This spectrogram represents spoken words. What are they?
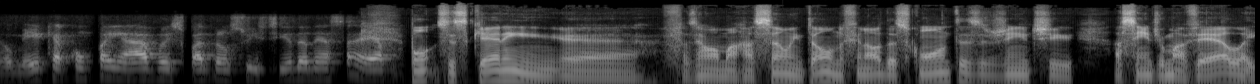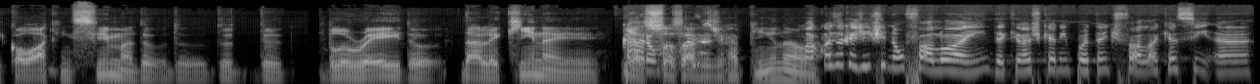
eu meio que acompanhava o Esquadrão Suicida nessa época. Bom, vocês querem é, fazer uma amarração, então? No final das contas, a gente acende uma vela e coloca em cima do, do, do, do Blu-ray da Alequina e, Cara, e as suas coisa, aves de rapina? Uma ou... coisa que a gente não falou ainda, que eu acho que era importante falar, que assim, uh,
